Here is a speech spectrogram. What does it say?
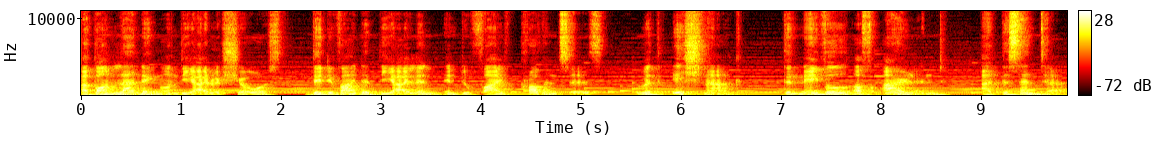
Upon landing on the Irish shores, they divided the island into five provinces, with Uisneach, the navel of Ireland, at the center.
